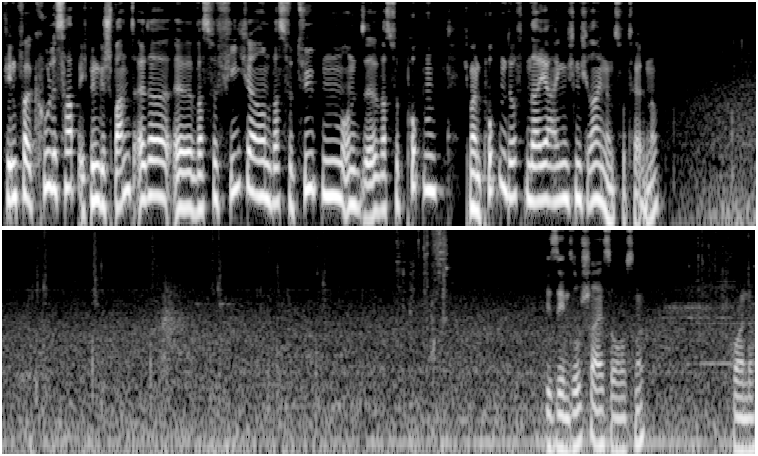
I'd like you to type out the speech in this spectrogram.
Auf jeden Fall cooles Hub. Ich bin gespannt, Alter, äh, was für Viecher und was für Typen und äh, was für Puppen. Ich meine, Puppen dürften da ja eigentlich nicht rein ins Hotel, ne? Die sehen so scheiße aus, ne? Freunde.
